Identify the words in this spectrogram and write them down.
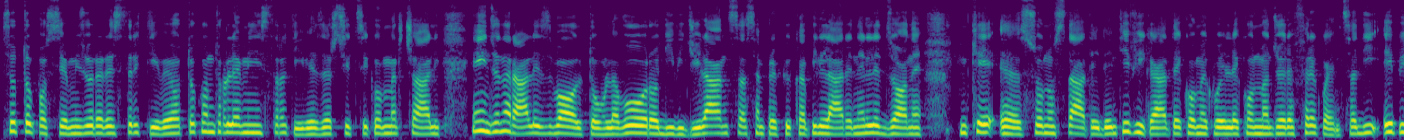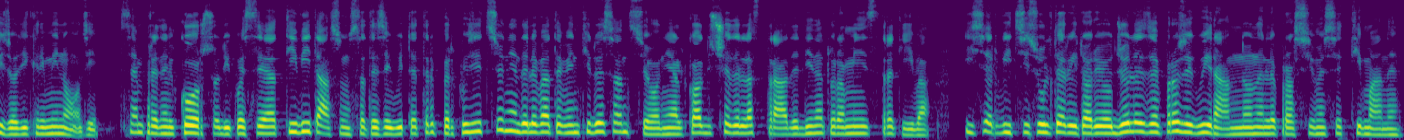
sottoposti a misure restrittive, 8 controlli amministrativi, esercizi commerciali e in generale svolto un lavoro di vigilanza sempre più capillare nelle zone che eh, sono state identificate come quelle con maggiore frequenza di episodi criminosi. Sempre nel corso di queste attività sono state eseguite tre perquisizioni ed elevate 22 sanzioni al codice della strada e di natura amministrativa. I servizi sul territorio gelese proseguiranno nelle prossime settimane.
